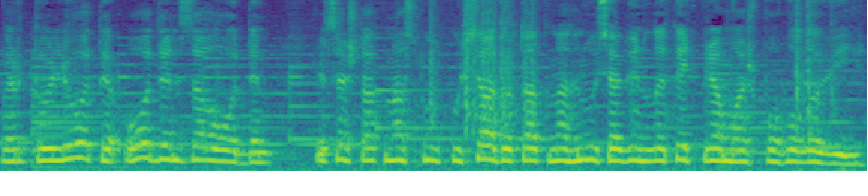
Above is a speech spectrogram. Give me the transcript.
Вертольоти один за одним. І це ж так на стулку сяду, так нагнуся, він летить прямо аж по голові.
